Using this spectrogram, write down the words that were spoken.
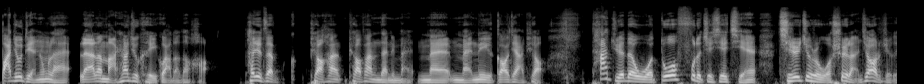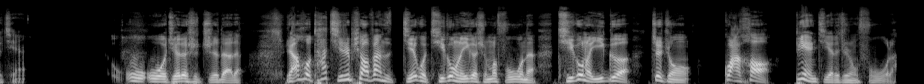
八九点钟来，来了马上就可以挂得到号，他就在票贩票贩子那里买买买那个高价票，他觉得我多付的这些钱，其实就是我睡懒觉的这个钱，我我觉得是值得的。然后他其实票贩子结果提供了一个什么服务呢？提供了一个这种挂号便捷的这种服务了。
